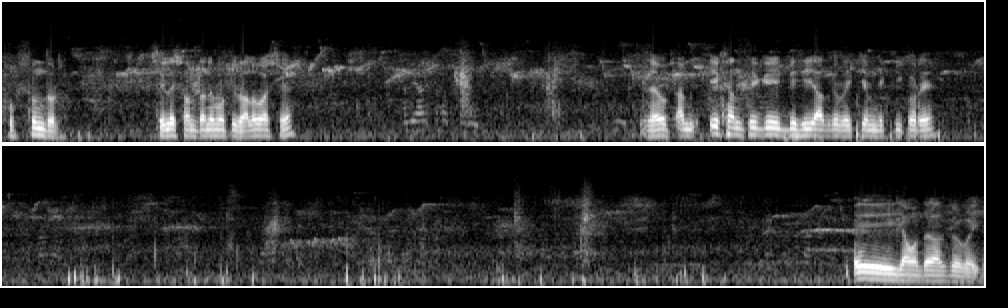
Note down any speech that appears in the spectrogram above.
খুব সুন্দর। ছেলে সন্তানের মতো ভালোবাসে। যাই হোক আমি এখান থেকেই দেখি আজকের ভাই কেমনি কি করে। এই আমাদের আজকের ভাই।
